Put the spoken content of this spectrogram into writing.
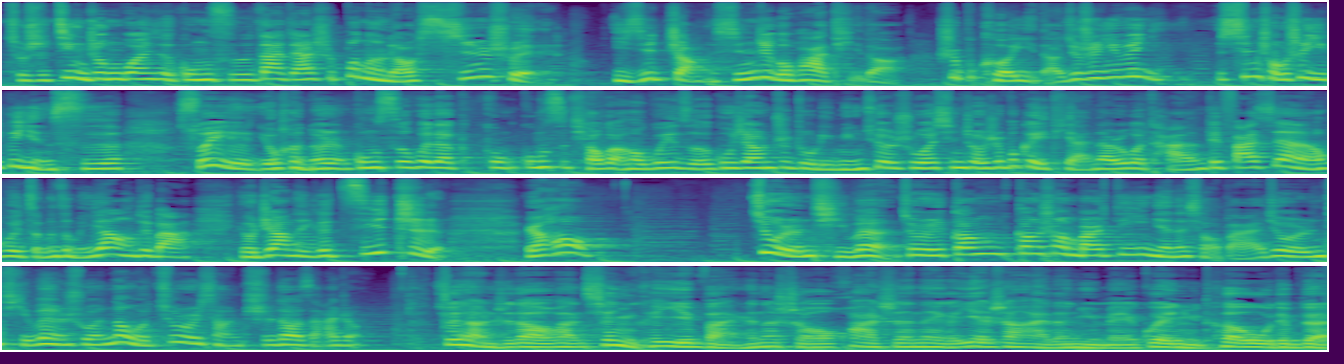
就是竞争关系的公司，大家是不能聊薪水。以及涨薪这个话题的是不可以的，就是因为薪酬是一个隐私，所以有很多人公司会在公公司条款和规则、规章制度里明确说薪酬是不可以填的，如果谈被发现了会怎么怎么样，对吧？有这样的一个机制，然后就有人提问，就是刚刚上班第一年的小白，就有人提问说：“那我就是想知道咋整。就想知道的话，其实你可以晚上的时候化身那个夜上海的女玫瑰、女特务，对不对？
